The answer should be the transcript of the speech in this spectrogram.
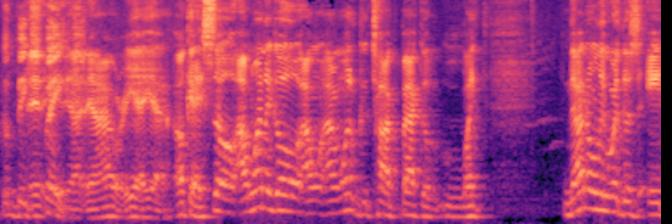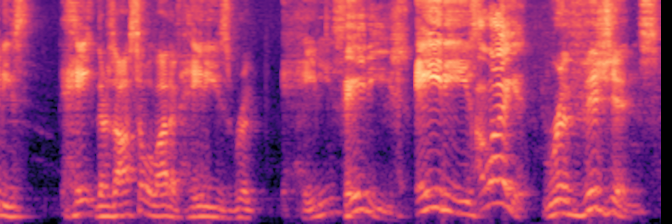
the big An- space. An hour, yeah, yeah. Okay, so I want to go. I, want to talk back of like, not only were those '80s hate. There's also a lot of Hades, re, Hades, Hades. '80s I like it. revisions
